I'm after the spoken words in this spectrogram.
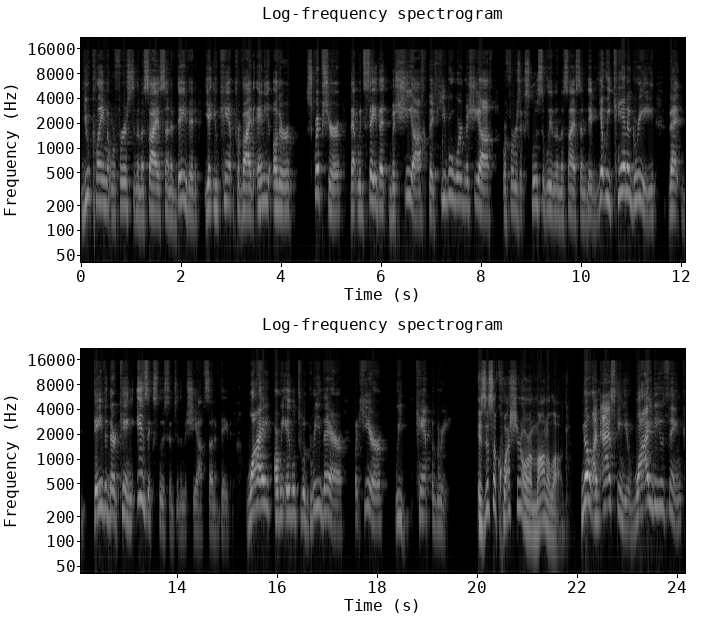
you claim it refers to the Messiah, son of David, yet you can't provide any other scripture that would say that Mashiach, the Hebrew word Mashiach, refers exclusively to the Messiah, son of David. Yet we can't agree that David, their king, is exclusive to the Mashiach, son of David. Why are we able to agree there, but here we can't agree. Is this a question or a monologue? No, I'm asking you. Why do you think?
